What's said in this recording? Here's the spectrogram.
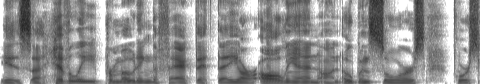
is uh, heavily promoting the fact that they are all in on open source. Of course,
